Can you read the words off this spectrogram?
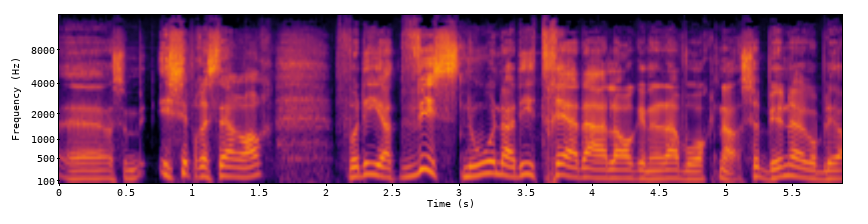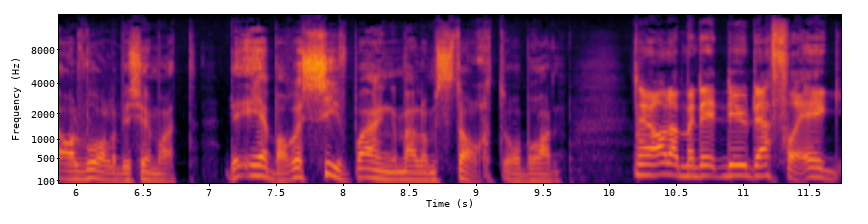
eh, som ikke presterer. Fordi at hvis noen av de tre der lagene der våkner, så begynner jeg å bli alvorlig bekymret. Det er bare syv poeng mellom Start og Brann. Ja da, men det, det er jo derfor jeg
